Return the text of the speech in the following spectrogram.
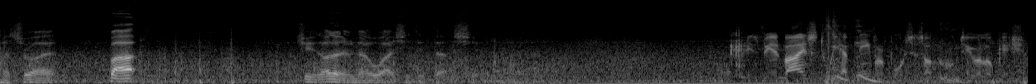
That's right. But she's I don't even know why she did that shit. Please Be advised, we have naval forces en route to your location.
